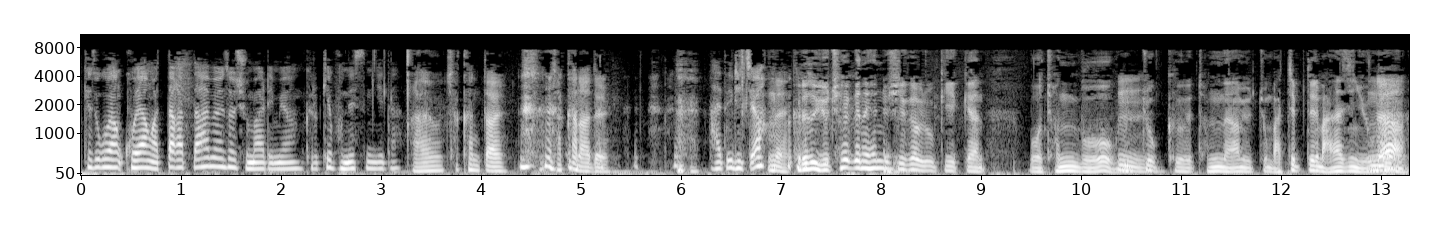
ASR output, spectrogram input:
계속 고향, 고향 왔다 갔다 하면서 주말이면 그렇게 보냈습니다. 아유, 착한 딸, 착한 아들. 아들이죠? 네. 그래도 요 최근에 현주 씨가 이렇게 약간 뭐 전북, 음. 이쪽 그 전남, 이쪽 맛집들이 많아진 이유가 네.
